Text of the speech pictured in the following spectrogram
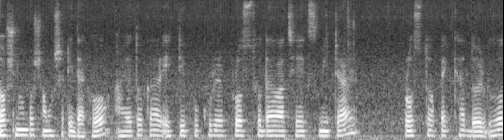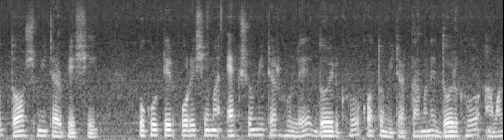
দশ নম্বর সমস্যাটি দেখো। আয়তকার একটি পুকুরের প্রস্থ দেওয়া আছে এক্স মিটার প্রস্থ অপেক্ষা দৈর্ঘ্য দশ মিটার বেশি। পুকুরটির পরিসীমা একশো মিটার হলে দৈর্ঘ্য কত মিটার? তার মানে দৈর্ঘ্য আমার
